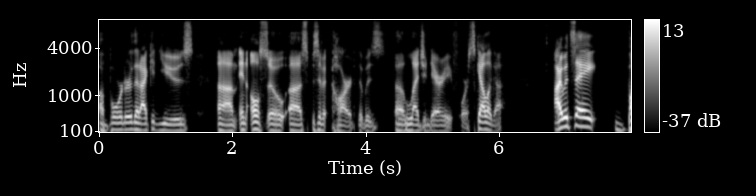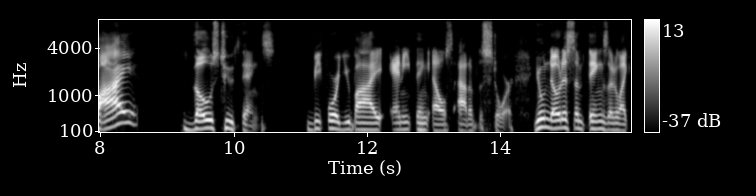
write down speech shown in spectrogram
a border that I could use, um, and also a specific card that was uh, legendary for Skellige. I would say buy those two things before you buy anything else out of the store. You'll notice some things that are like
